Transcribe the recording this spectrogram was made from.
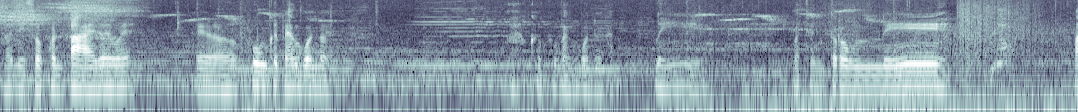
แล้วมีศพคนตายด้วยเว้ย เดี๋ยวพุ่งขึ้นไปข้างบนหน่อยอะขึ้นขึ้นไปข้างบนหน่อยครับ นี่ มาถึงตรงนี้ไป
